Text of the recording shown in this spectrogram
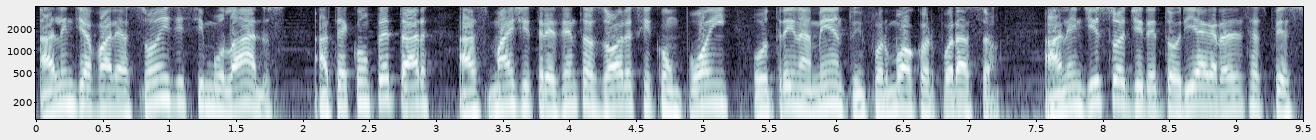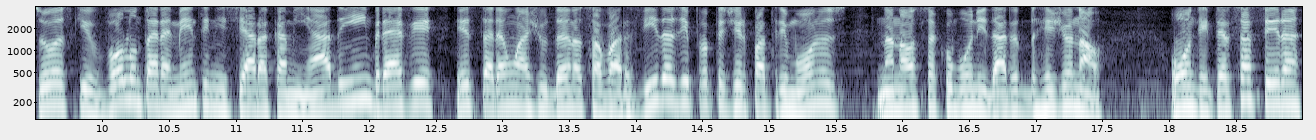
além de avaliações e simulados, até completar as mais de 300 horas que compõem o treinamento, informou a corporação. Além disso, a diretoria agradece às pessoas que voluntariamente iniciaram a caminhada e em breve estarão ajudando a salvar vidas e proteger patrimônios na nossa comunidade regional. Ontem, terça-feira,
